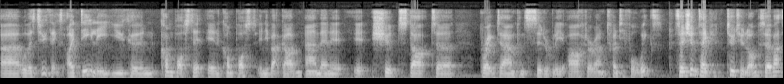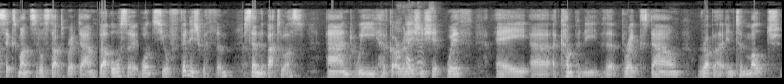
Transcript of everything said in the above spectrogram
uh, well, there's two things. Ideally, you can compost it in a compost in your back garden, and then it, it should start to break down considerably after around 24 weeks. So it shouldn't take too too long. So about six months, it'll start to break down. But also, once you're finished with them, send them back to us, and we have got okay, a relationship nice. with a, uh, a company that breaks down rubber into mulch,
